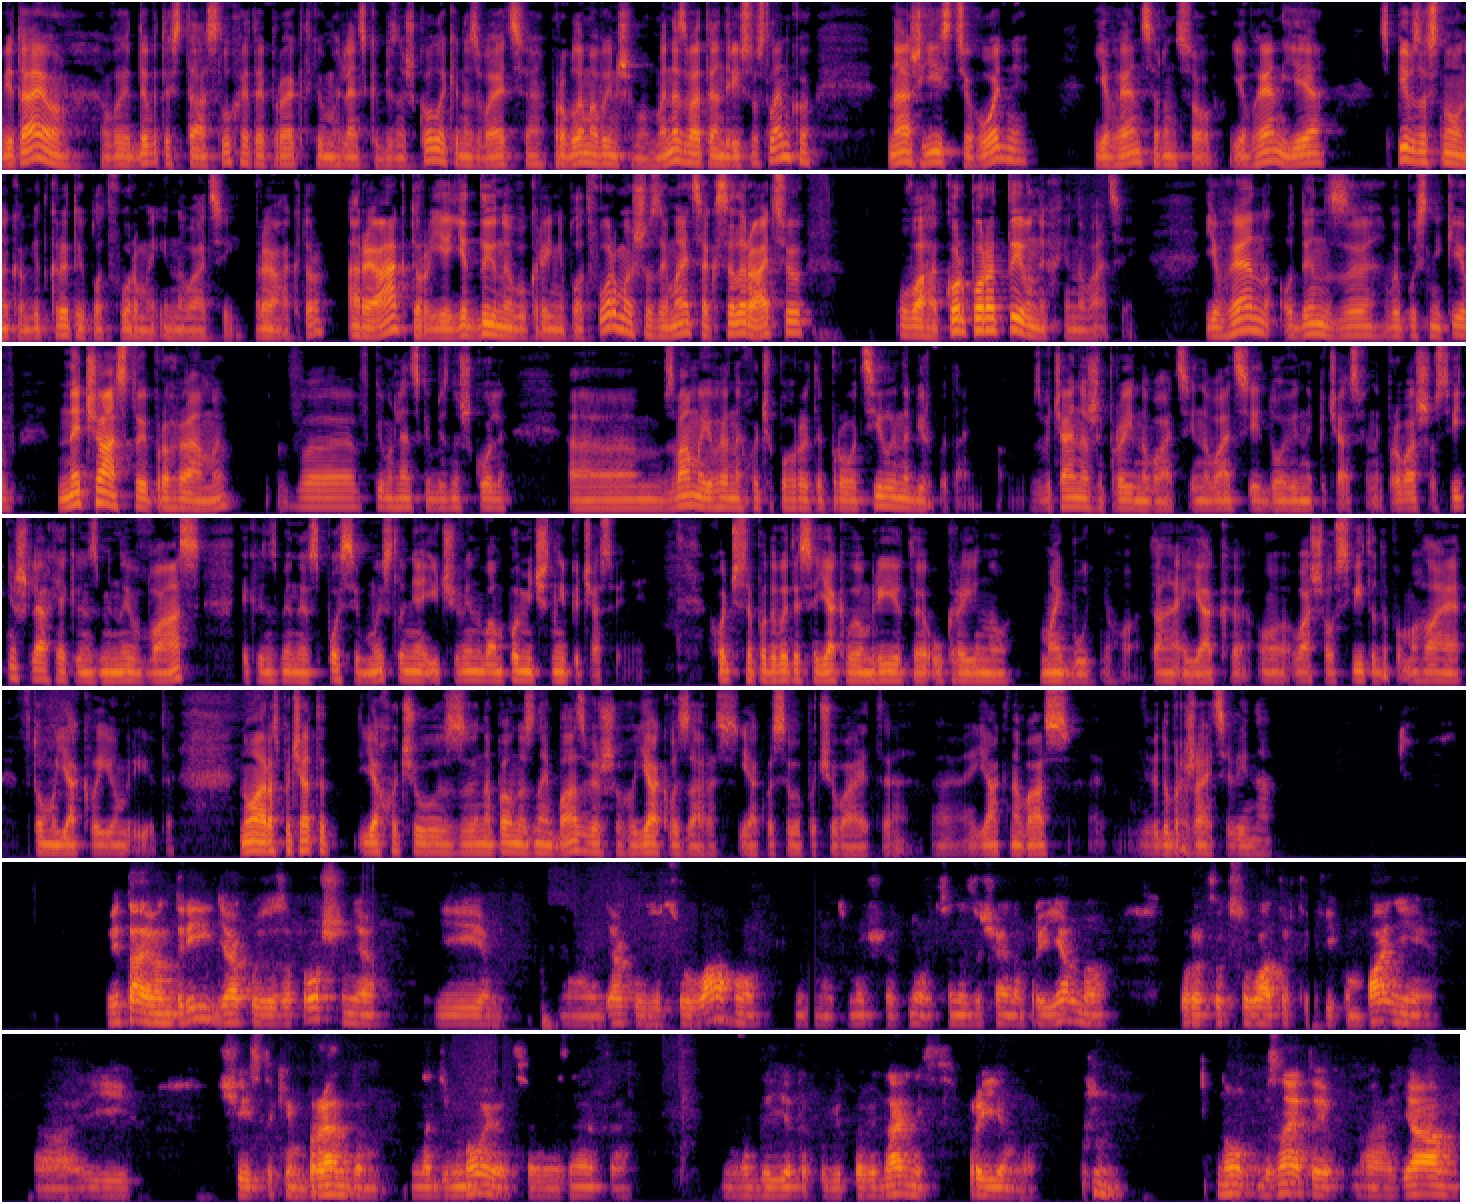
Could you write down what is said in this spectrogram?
Вітаю! Ви дивитесь та слухаєте проект Києво-Могилянська бізнес-школа, який називається Проблема в іншому. Мене звати Андрій Сусленко. Наш гість сьогодні Євген Саранцов. Євген є співзасновником відкритої платформи інновацій Реактор. А реактор є єдиною в Україні платформою, що займається акселерацією увага корпоративних інновацій. Євген один з випускників нечастої програми в Києво-Могилянській бізнес-школі. Ем, з вами Євгене, хочу поговорити про цілий набір питань звичайно ж, про інновації, інновації до війни під час війни, про ваш освітній шлях, як він змінив вас, як він змінив спосіб мислення, і чи він вам помічний під час війни. Хочеться подивитися, як ви омрієте Україну майбутнього, та як ваша освіта допомагає в тому, як ви її омрієте. Ну а розпочати я хочу з напевно з найбазовішого, як ви зараз, як ви себе почуваєте, е, як на вас відображається війна. Вітаю, Андрій, дякую за запрошення і Е, дякую за цю увагу, ну, тому що ну, це надзвичайно приємно порефлексувати в такій компанії е, і ще й з таким брендом наді мною. Це, ви знаєте, надає таку відповідальність приємну. Ну, ви знаєте, е, я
